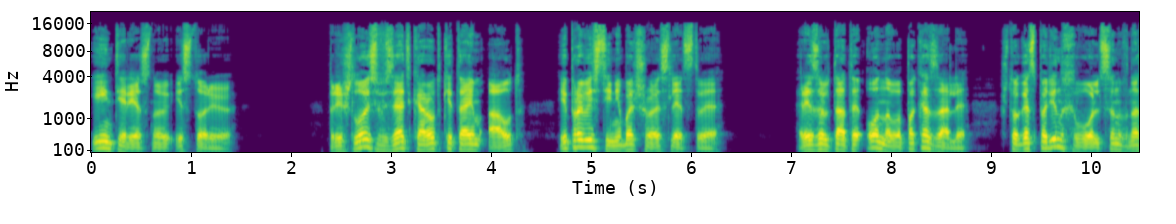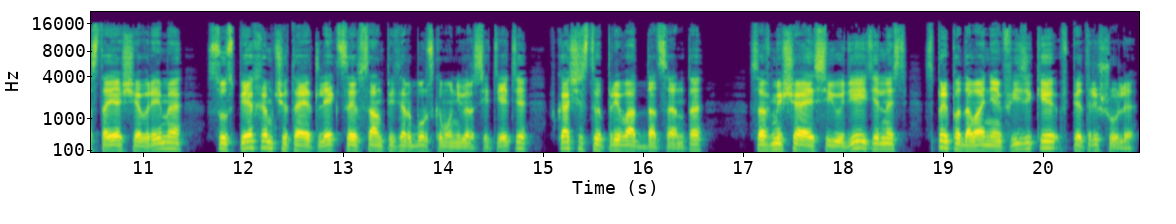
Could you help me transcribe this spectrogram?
и интересную историю. пришлось взять короткий тайм-аут и провести небольшое следствие. Результаты онного показали, что господин Хвольцен в настоящее время с успехом читает лекции в Санкт-Петербургском университете в качестве приват-доцента, совмещая сию деятельность с преподаванием физики в Петришуле.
